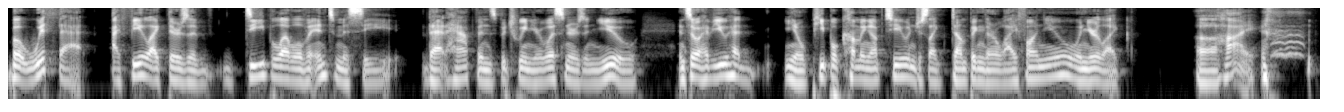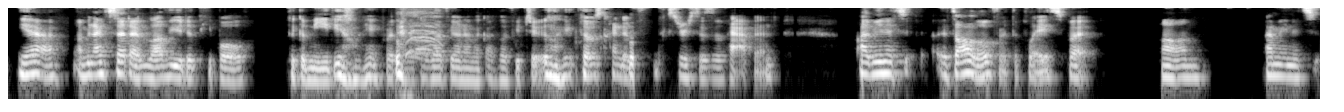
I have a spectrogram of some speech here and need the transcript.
But with that i feel like there's a deep level of intimacy that happens between your listeners and you. And so have you had, you know, people coming up to you and just like dumping their life on you when you're like, uh, hi. yeah. I mean, I've said I love you to people like immediately where like, I love you and I'm like, I love you too. Like those kind of exchanges have happened. I mean, it's, it's all over the place, but, um, I mean, it's,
